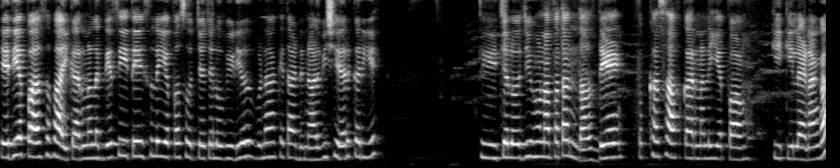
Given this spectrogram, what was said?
ਤੇ ਇਹਦੀ ਆਪਾਂ ਸਫ਼ਾਈ ਕਰਨ ਲੱਗੇ ਸੀ ਤੇ ਇਸ ਲਈ ਆਪਾਂ ਸੋਚਿਆ ਚਲੋ ਵੀਡੀਓ ਬਣਾ ਕੇ ਤੁਹਾਡੇ ਨਾਲ ਵੀ ਸ਼ੇਅਰ ਕਰੀਏ। ਤੇ ਚਲੋ ਜੀ, ਹੁਣ ਆਪਾਂ ਤੁਹਾਨੂੰ ਦੱਸਦੇ ਆਂ ਪੱਖਾ ਸਾਫ਼ ਕਰਨ ਲਈ ਆਪਾਂ ਕੀ ਕੀ ਲੈਣਾਗਾ।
